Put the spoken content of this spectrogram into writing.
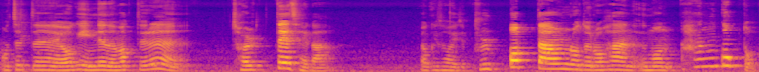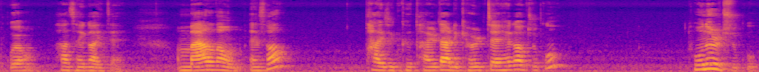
어쨌든 여기 있는 음악들은 절대 제가 여기서 이제 불법 다운로드로 한 음원 한 곡도 없고요. 다 제가 이제 멜론에서 다 이제 그 달달이 결제해가지고 돈을 주고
